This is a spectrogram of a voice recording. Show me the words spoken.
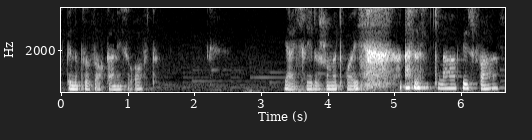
Ich benutze das auch gar nicht so oft. Ja, ich rede schon mit euch. Alles klar, viel Spaß.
